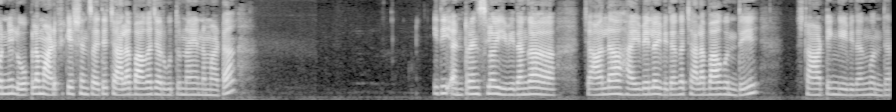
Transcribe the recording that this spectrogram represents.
కొన్ని లోపల మాడిఫికేషన్స్ అయితే చాలా బాగా జరుగుతున్నాయి అన్నమాట ఇది ఎంట్రన్స్లో ఈ విధంగా చాలా హైవేలో ఈ విధంగా చాలా బాగుంది. స్టార్టింగ్ ఈ విధంగా ఉంది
